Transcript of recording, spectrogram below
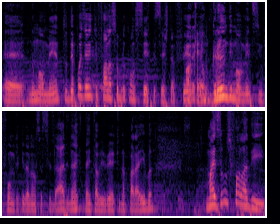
é, no momento. Depois a gente fala sobre o concerto de sexta-feira, okay. que é um grande momento sinfônico aqui da nossa cidade, né? Que a gente está vivendo aqui na Paraíba. Mas vamos falar de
